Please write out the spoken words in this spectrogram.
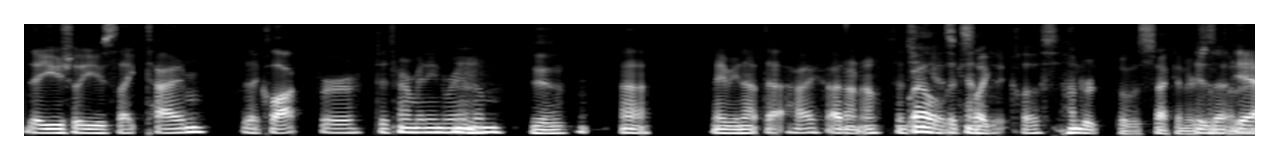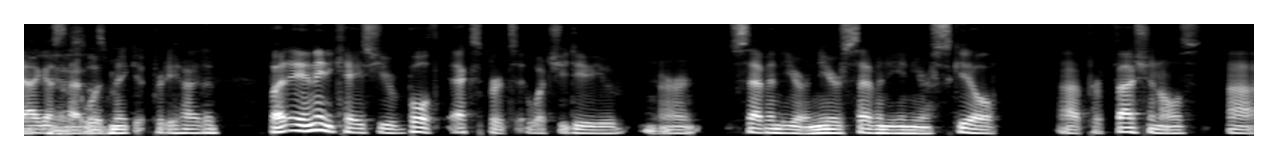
they usually use like time, the clock for determining random. Yeah. Uh, maybe not that high. I don't know. Since Well, you guys it's kind like- of close. Hundredth of a second or Is that, something. yeah, right? I guess Yeah, that so would make it pretty high then. But in any case, you're both experts at what you do. You are 70 or near 70 in your skill. Uh, professionals, uh,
